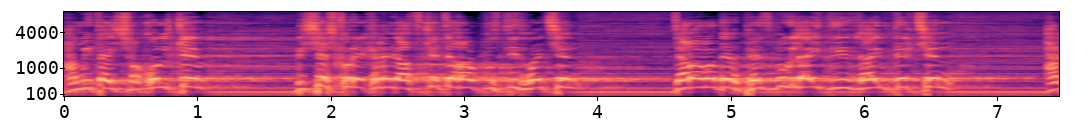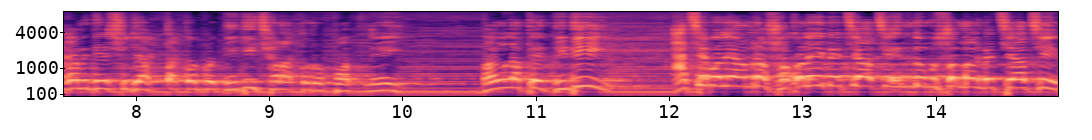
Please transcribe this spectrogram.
আমি তাই সকলকে, বিশেষ করে এখানে আজকে যারা উপস্থিত হয়েছেন, যারা আমাদের ফেসবুক লাইভ লাইভ দেখছেন, আগামী দিনে শুধু একটা করব, দিদি ছাড়া কোনো পথ নেই। বাংলাতে দিদি আছে বলে আমরা সকলেই বেঁচে আছি, হিন্দু, মুসলমান বেঁচে আছি।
